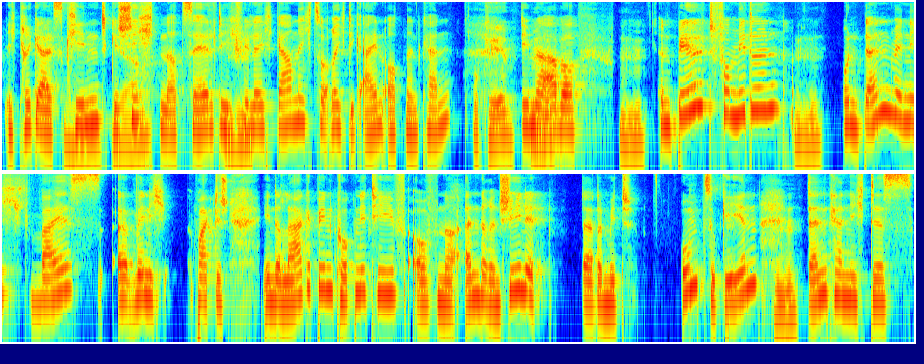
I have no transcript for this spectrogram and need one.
Ich kriege als Kind Geschichten erzählt, die ich vielleicht gar nicht so richtig einordnen kann, Okay. die mir aber ein Bild vermitteln und dann, wenn ich weiß, äh, wenn ich praktisch in der Lage bin, kognitiv auf einer anderen Schiene damit umzugehen, dann kann ich das,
